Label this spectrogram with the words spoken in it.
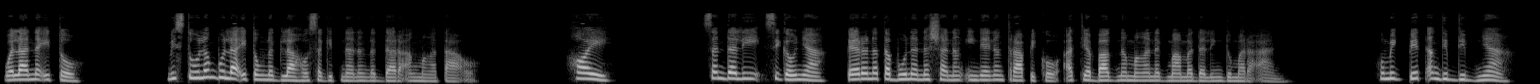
Wala na ito. Mistulang bula itong naglaho sa gitna ng nagdaraang mga tao. Hoy! Sandali, sigaw niya, pero natabunan na siya ng ingay ng trapiko at yabag ng mga nagmamadaling dumaraan. Humigpit ang dibdib niya.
